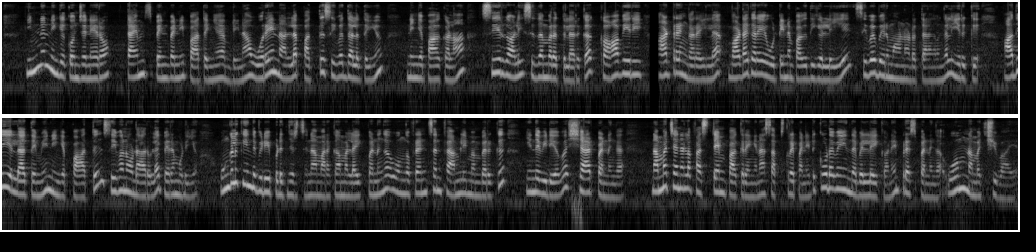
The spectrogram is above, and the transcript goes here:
இன்னும் நீங்கள் கொஞ்சம் நேரம் டைம் ஸ்பெண்ட் பண்ணி பார்த்தீங்க அப்படின்னா ஒரே நாளில் பத்து சிவதலத்தையும் நீங்கள் பார்க்கலாம். சீர்காழி சிதம்பரத்தில் இருக்க காவேரி ஆற்றங்கரையில் வடகரையை ஒட்டின பகுதிகளிலேயே சிவபெருமானோட தலங்கள் இருக்குது அது எல்லாத்தையுமே நீங்கள் பார்த்து சிவனோட அருளை பெற முடியும். உங்களுக்கு இந்த வீடியோ பிடிச்சிருச்சுன்னா மறக்காமல் லைக் பண்ணுங்கள் உங்கள் ஃப்ரெண்ட்ஸ் அண்ட் ஃபேமிலி மெம்பருக்கு இந்த வீடியோவை ஷேர் பண்ணுங்கள் நம்ம சேனலை ஃபஸ்ட் டைம் பார்க்குறீங்கன்னா சப்ஸ்கிரைப் பண்ணிவிட்டு கூடவே இந்த பெல் ஐக்கானை ப்ரெஸ் பண்ணுங்கள் ஓம் நமச்சிவாய.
